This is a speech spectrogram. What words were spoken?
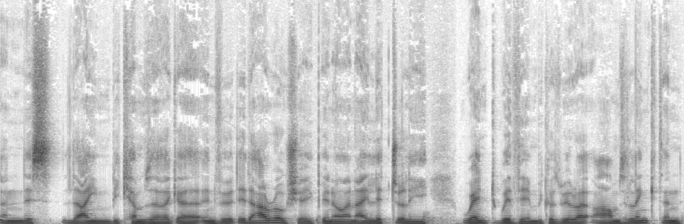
And this line becomes a, like a inverted arrow shape, you know. And I literally went with him because we were arms linked. And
